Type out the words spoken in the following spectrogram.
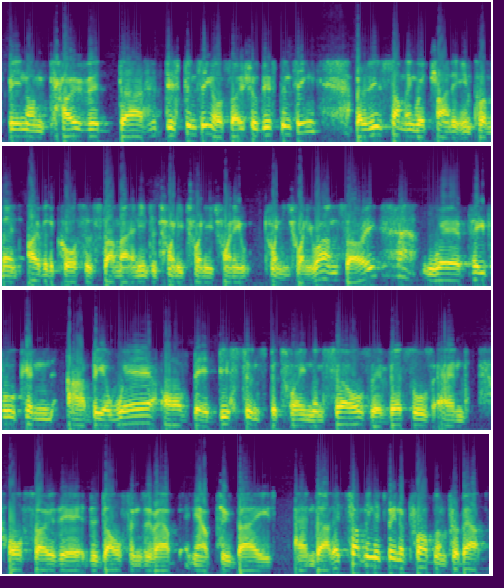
spin on COVID uh, distancing or social distancing, but it is something we're trying to implement over the course of summer and into 2020, 2021, sorry, where people can uh, be aware of their distance between themselves, their vessels, and also their, the dolphins of our, in our two bays. And uh, it's something that's been a problem for about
